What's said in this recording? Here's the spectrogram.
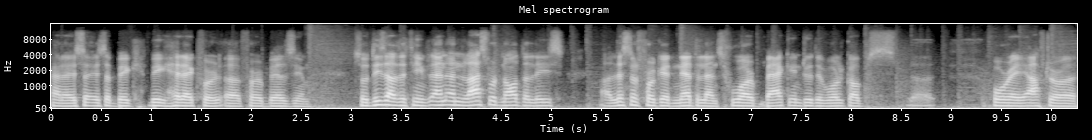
and it's a, it's a big big headache for uh, for Belgium. So these are the teams, and and last but not the least, uh, let's not forget Netherlands, who are back into the World Cups uh, foray after a,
